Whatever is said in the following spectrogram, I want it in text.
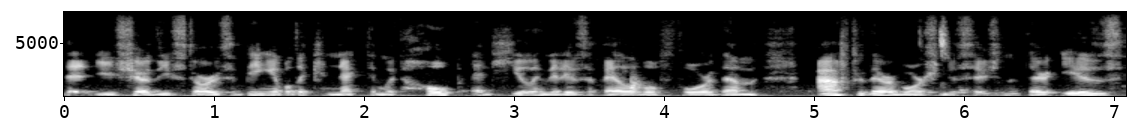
that you share these stories of being able to connect them with hope and healing that is available for them after their abortion decision. That there is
